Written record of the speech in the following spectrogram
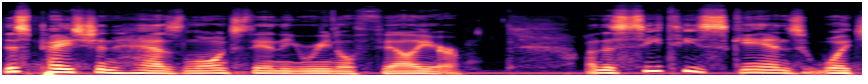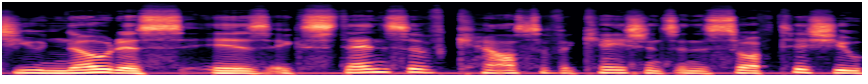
This patient has longstanding renal failure. On the CT scans, what you notice is extensive calcifications in the soft tissue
